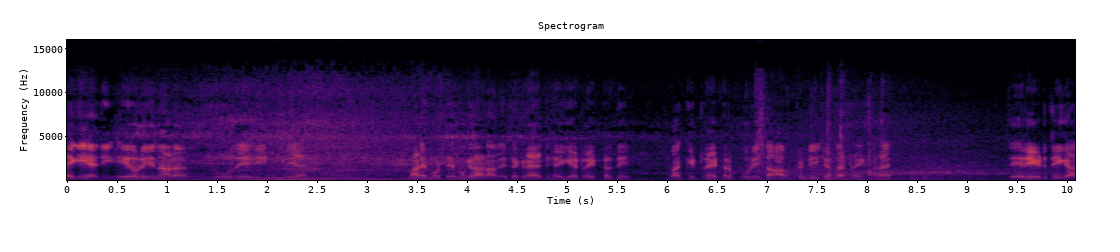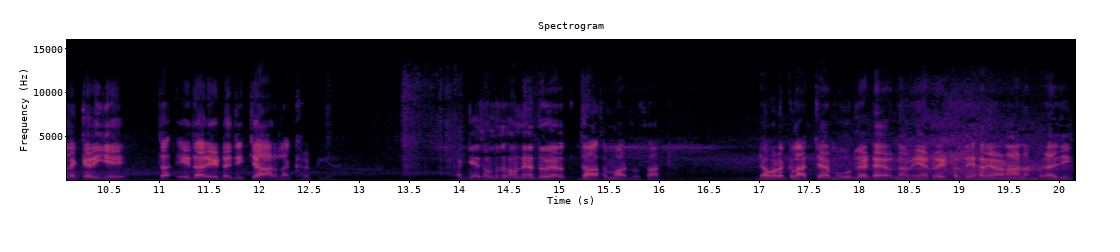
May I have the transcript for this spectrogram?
ਹੈਗੇ ਆ ਜੀ। ਇਹ ਓਰੀਜਨਲ ਸ਼ੋਅ ਦੇ ਹੀ ਹੁੰਦੇ ਆ। ਮਾੜੇ ਮੋਟੇ ਮਗਰਾੜਾਂ ਦੇ ਸਕ੍ਰੈਚ ਹੈਗੇ ਆ ਟਰੈਕਟਰ ਦੇ। ਬਾਕੀ ਟਰੈਕਟਰ ਪੂਰੀ ਸਾਫ਼ ਕੰਡੀਸ਼ਨ ਦਾ ਟਰੈਕਟਰ ਹੈ। ਤੇ ਰੇਟ ਦੀ ਗੱਲ ਕਰੀਏ ਤਾਂ ਇਹਦਾ ਰੇਟ ਹੈ ਜੀ 4 ਲੱਖ ਰੁਪਈਆ। ਅੱਗੇ ਤੁਹਾਨੂੰ ਦਿਖਾਉਂਦੇ ਆ 2010 ਮਾਡਲ 60 ਡਬਲ ਕਲੱਚ ਹੈ, ਮੂਹਰਲੇ ਟਾਇਰ ਨਵੇਂ ਆ, ਟਰੈਕਟਰ ਦੇ ਹਰਿਆਣਾ ਨੰਬਰ ਹੈ ਜੀ।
